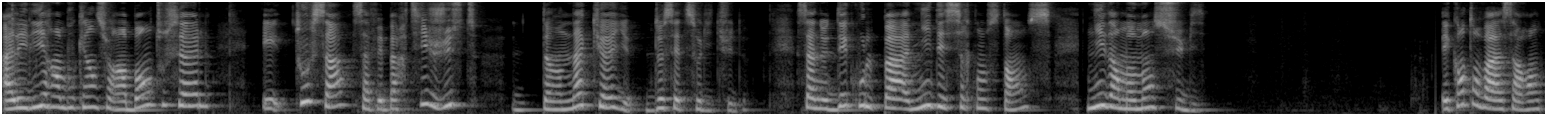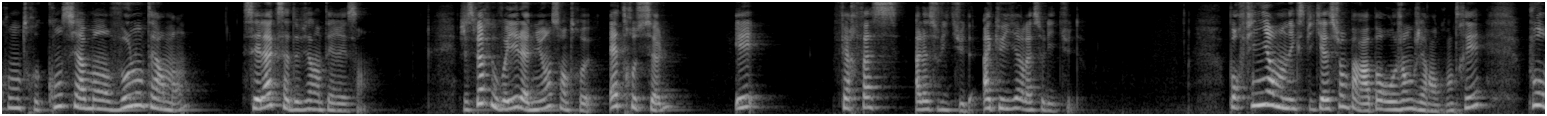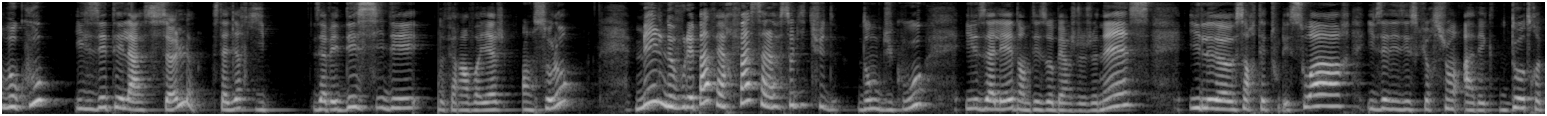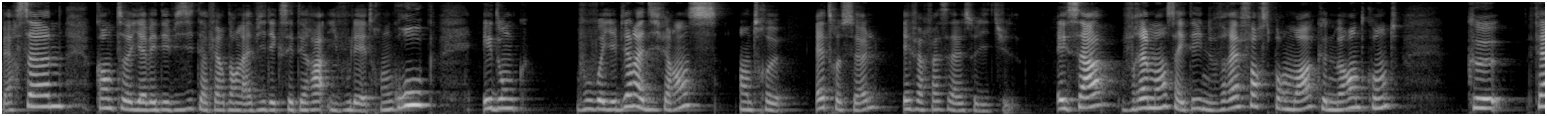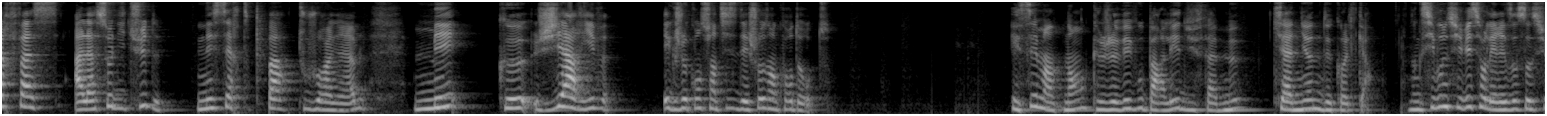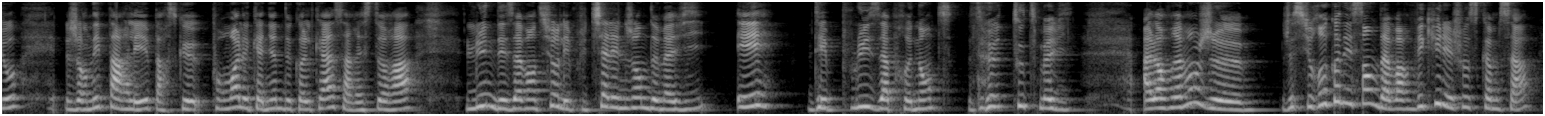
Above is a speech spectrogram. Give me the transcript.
aller lire un bouquin sur un banc tout seul, et tout ça, ça fait partie juste d'un accueil de cette solitude. Ça ne découle pas ni des circonstances, ni d'un moment subi. Et quand on va à sa rencontre consciemment, volontairement, c'est là que ça devient intéressant. J'espère que vous voyez la nuance entre être seul et faire face à la solitude, accueillir la solitude. Pour finir mon explication par rapport aux gens que j'ai rencontrés, pour beaucoup, ils étaient là seuls, c'est-à-dire qu'ils avaient décidé de faire un voyage en solo, mais ils ne voulaient pas faire face à la solitude. Donc du coup, ils allaient dans des auberges de jeunesse, ils euh, sortaient tous les soirs, ils faisaient des excursions avec d'autres personnes, quand euh, il y avait des visites à faire dans la ville, etc., ils voulaient être en groupe. Et donc, vous voyez bien la différence entre être seul et faire face à la solitude. Et ça, vraiment, ça a été une vraie force pour moi que de me rendre compte que faire face à la solitude n'est certes pas toujours agréable, mais que j'y arrive et que je conscientise des choses en cours de route. Et c'est maintenant que je vais vous parler du fameux canyon de Colca. Donc si vous me suivez sur les réseaux sociaux, j'en ai parlé parce que pour moi le canyon de Colca, ça restera l'une des aventures les plus challengeantes de ma vie et des plus apprenantes de toute ma vie. Alors vraiment, je suis reconnaissante d'avoir vécu les choses comme ça.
